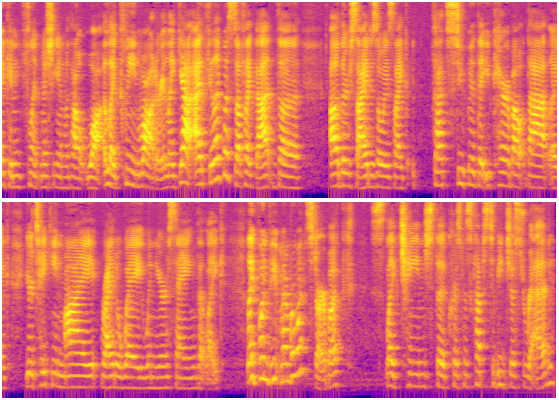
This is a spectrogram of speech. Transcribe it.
like in Flint, Michigan without wa- like clean water and like yeah, I feel like with stuff like that, the other side is always like that's stupid that you care about that. Like you're taking my right away when you're saying that like like when people remember when Starbucks like changed the Christmas cups to be just red.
